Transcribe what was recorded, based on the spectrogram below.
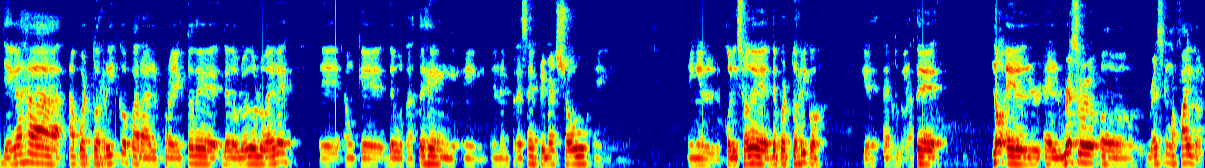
llegas a, Puerto Rico para el proyecto de, de WWL, eh, aunque debutaste en, la empresa en primer show en, el Coliseo de, Puerto Rico, que estuviste, no, el, el Wrestler o Wrestling of Idol,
